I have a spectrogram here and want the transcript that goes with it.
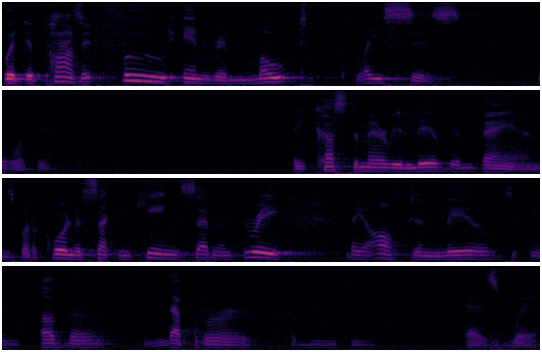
would deposit food in remote places them. They customarily lived in bands, but according to 2 Kings 7 3, they often lived in other leper communities as well.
